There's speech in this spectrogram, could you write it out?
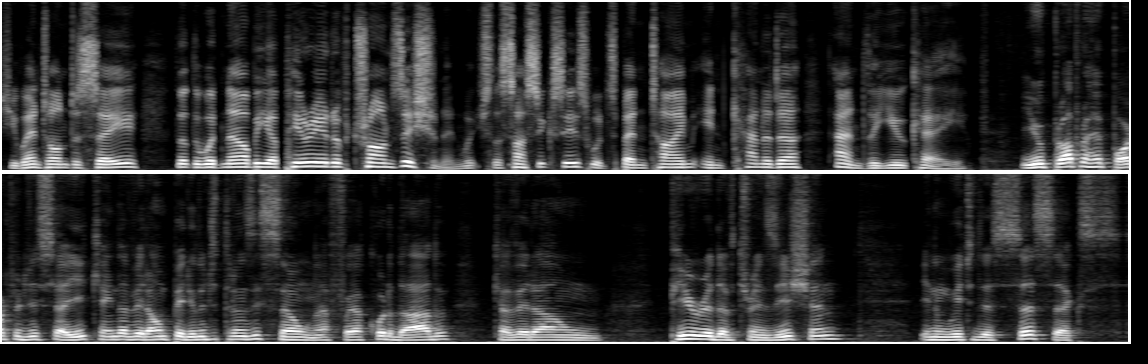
She went on to say that there would now be a period of transition in which the Sussexes would spend time in Canada and the UK. E o próprio repórter disse aí que ainda haverá um período de transição, né? Foi acordado que haverá um period of transition in which the Sussex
